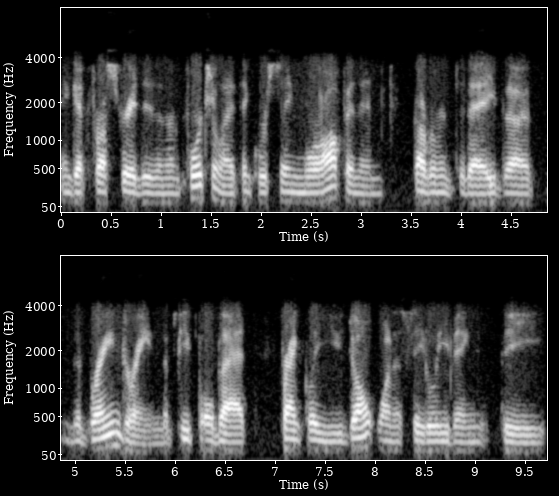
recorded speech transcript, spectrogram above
and get frustrated. And unfortunately, I think we're seeing more often in government today the, the brain drain, the people that, frankly, you don't want to see leaving the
